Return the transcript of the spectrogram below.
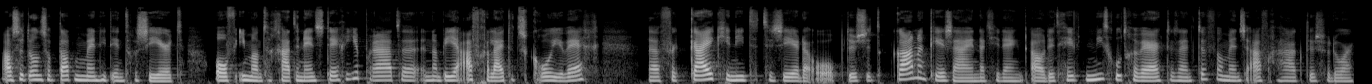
Als het ons op dat moment niet interesseert, of iemand gaat ineens tegen je praten en dan ben je afgeleid, het scroll je weg. Uh, verkijk je niet te zeer daarop. Dus het kan een keer zijn dat je denkt: Oh, dit heeft niet goed gewerkt. Er zijn te veel mensen afgehaakt tussendoor.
